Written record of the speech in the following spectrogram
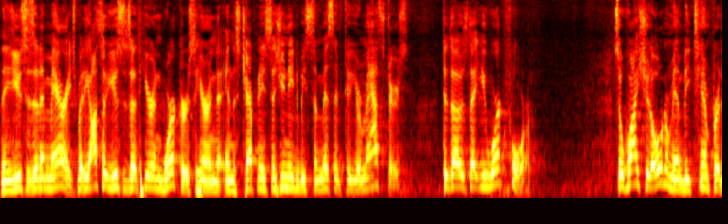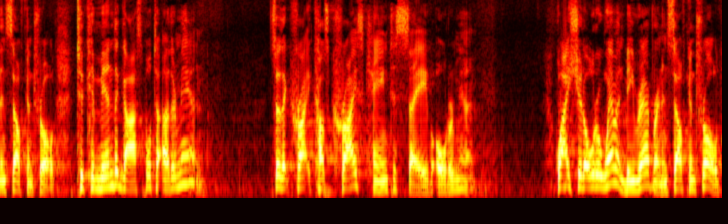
Then he uses it in marriage, but he also uses it here in workers here in, in this chapter. And he says you need to be submissive to your masters, to those that you work for. So, why should older men be temperate and self controlled? To commend the gospel to other men. So that because Christ came to save older men. Why should older women be reverent and self controlled?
